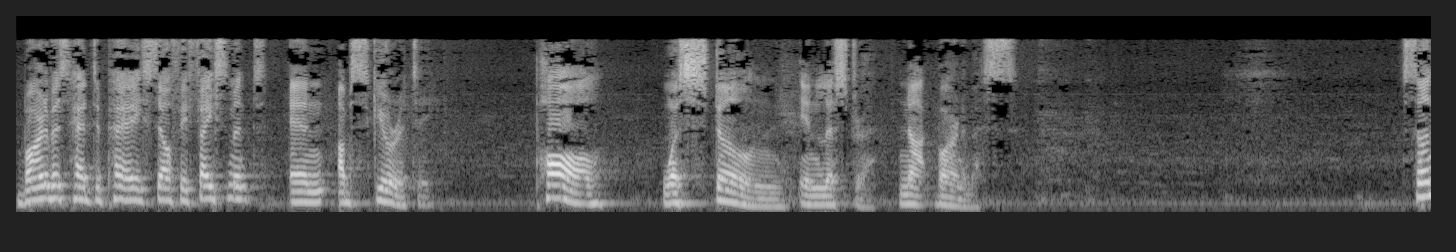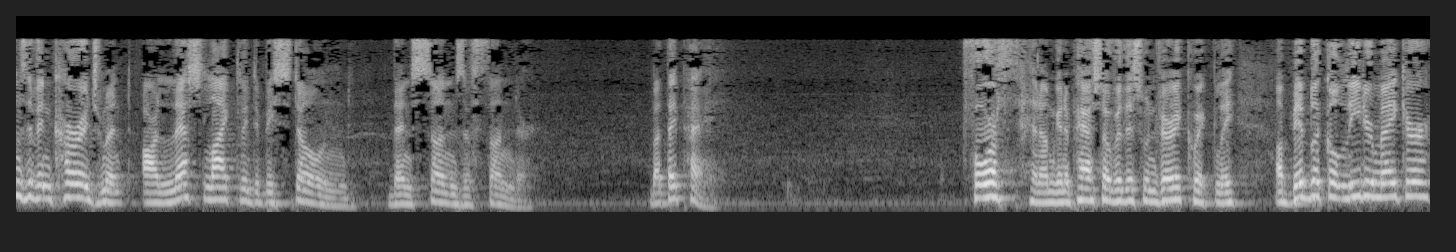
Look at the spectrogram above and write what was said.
Barnabas had to pay self-effacement and obscurity. Paul was stoned in Lystra, not Barnabas. Sons of encouragement are less likely to be stoned than sons of thunder. But they pay. Fourth, and I'm going to pass over this one very quickly, a biblical leader maker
